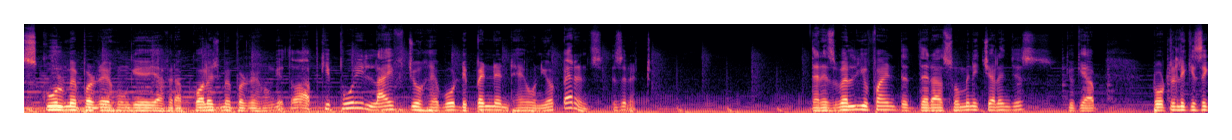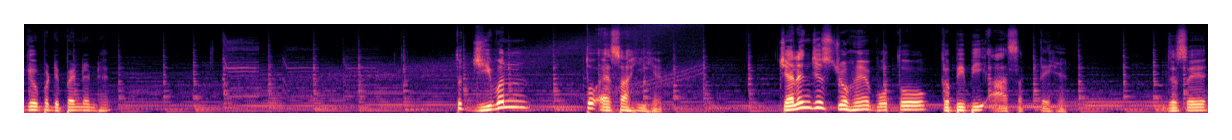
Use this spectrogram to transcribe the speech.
स्कूल में पढ़ रहे होंगे या फिर आप कॉलेज में पढ़ रहे होंगे तो आपकी पूरी लाइफ जो है, वो डिपेंडेंट है on your parents is it then is well you find that there are so many challenges क्योंकि आप टोटली किसी के ऊपर डिपेंडेंट है। तो जीवन तो ऐसा ही है। चैलेंजेस जो हैं, वो तो कभी भी आ सकते हैं। जैसे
